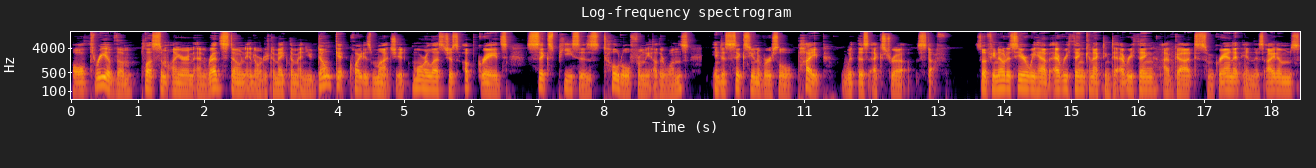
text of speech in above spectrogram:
all three of them plus some iron and redstone in order to make them and you don't get quite as much. It more or less just upgrades six pieces total from the other ones into six universal pipe with this extra stuff. So if you notice here, we have everything connecting to everything. I've got some granite in this items.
